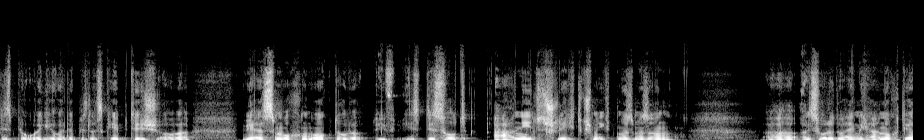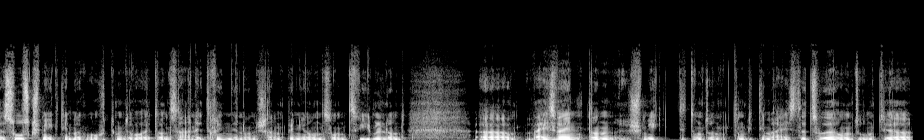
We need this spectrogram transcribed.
das beäuge ich halt ein bisschen skeptisch, aber wer es machen mag, da, das hat auch nicht schlecht geschmeckt, muss man sagen. Äh, es hat aber eigentlich auch noch der Sauce geschmeckt, den wir gemacht haben. Da war halt dann Sahne drinnen und Champignons und Zwiebeln und äh, Weißwein. Dann schmeckt und, und, und mit dem Reis dazu. Und, und der,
